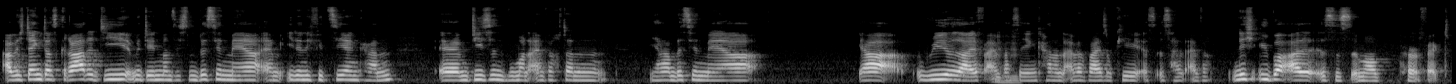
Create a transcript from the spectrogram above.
Aber ich denke, dass gerade die, mit denen man sich so ein bisschen mehr ähm, identifizieren kann, ähm, die sind, wo man einfach dann ja ein bisschen mehr ja, real life einfach mhm. sehen kann und einfach weiß, okay, es ist halt einfach, nicht überall ist es immer perfekt.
